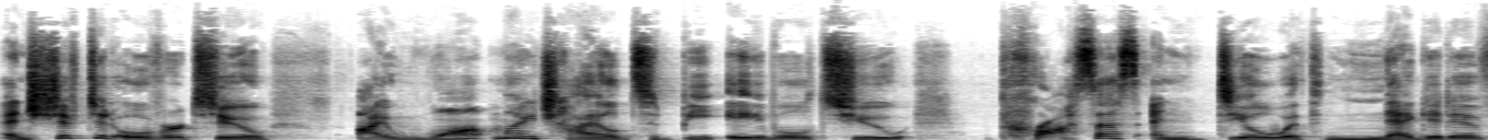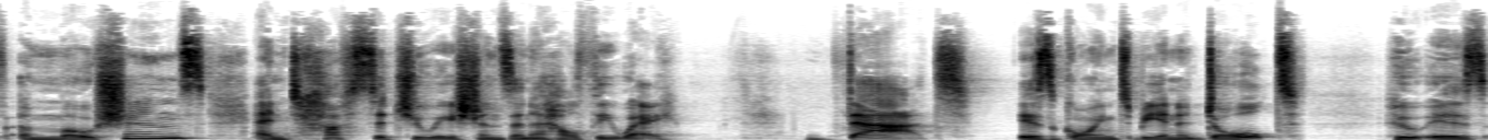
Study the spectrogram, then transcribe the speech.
and shift it over to, I want my child to be able to process and deal with negative emotions and tough situations in a healthy way that is going to be an adult who is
